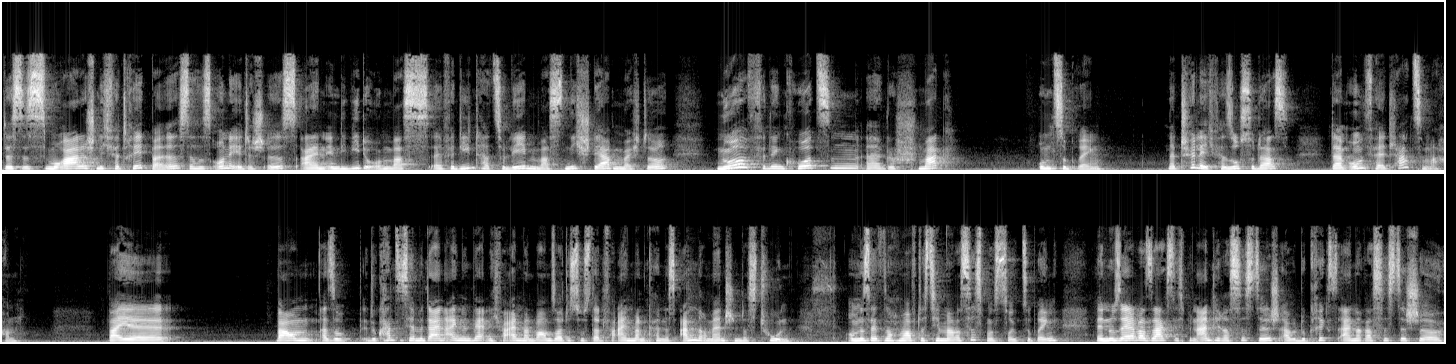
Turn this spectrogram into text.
dass es moralisch nicht vertretbar ist, dass es unethisch ist, ein Individuum, was äh, verdient hat zu leben, was nicht sterben möchte, nur für den kurzen äh, Geschmack umzubringen. Natürlich versuchst du das deinem Umfeld klarzumachen. Weil, warum, also du kannst es ja mit deinen eigenen Werten nicht vereinbaren, warum solltest du es dann vereinbaren können, dass andere Menschen das tun? Um das jetzt nochmal auf das Thema Rassismus zurückzubringen. Wenn du selber sagst, ich bin antirassistisch, aber du kriegst eine rassistische,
